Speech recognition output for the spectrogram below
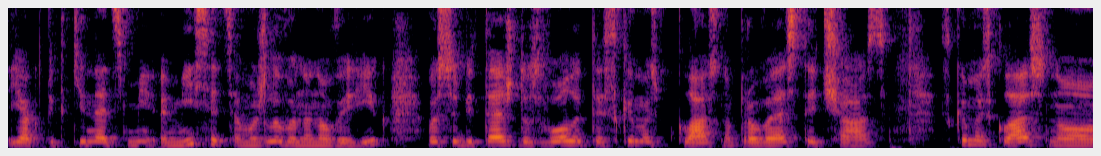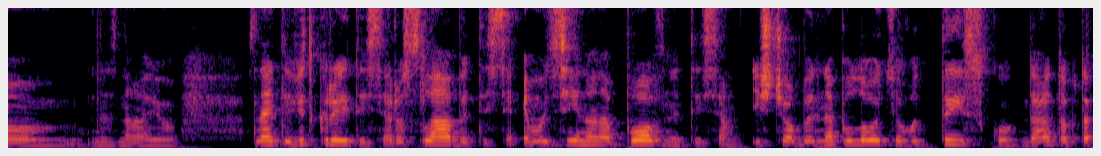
як під кінець мі- місяця, можливо, на новий рік, ви собі теж дозволите з кимось класно провести час, з кимось класно, не знаю, знаєте, відкритися, розслабитися, емоційно наповнитися, і щоб не було цього тиску. Да? Тобто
